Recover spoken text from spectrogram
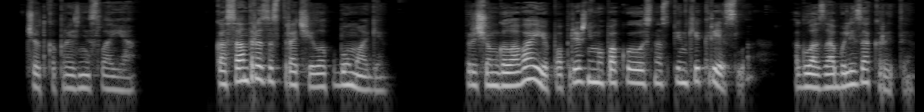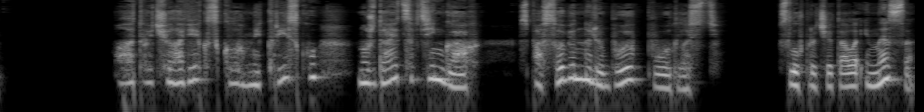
— четко произнесла я. Кассандра застрочила по бумаге. Причем голова ее по-прежнему покоилась на спинке кресла, а глаза были закрыты. «Молодой человек, склонный к риску, нуждается в деньгах, способен на любую подлость», — вслух прочитала Инесса,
